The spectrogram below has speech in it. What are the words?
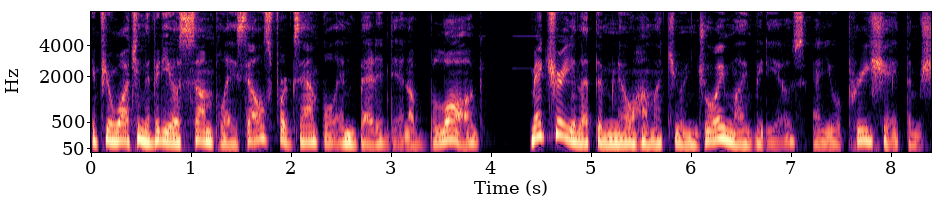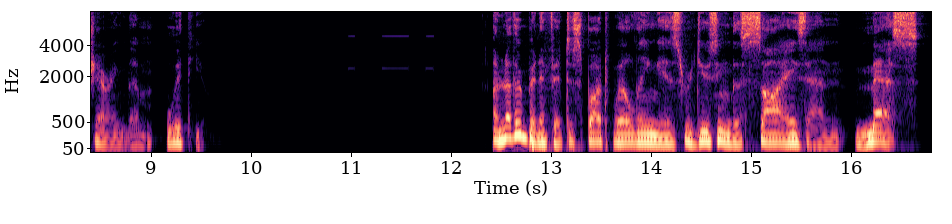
If you're watching the video someplace else, for example, embedded in a blog, Make sure you let them know how much you enjoy my videos and you appreciate them sharing them with you. Another benefit to spot welding is reducing the size and mess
